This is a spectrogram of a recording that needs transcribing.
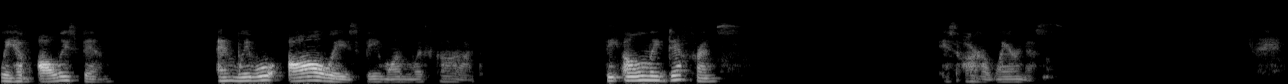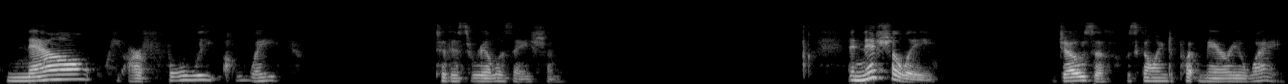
We have always been, and we will always be one with God. The only difference is our awareness. Now we are fully awake to this realization. Initially, Joseph was going to put Mary away.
